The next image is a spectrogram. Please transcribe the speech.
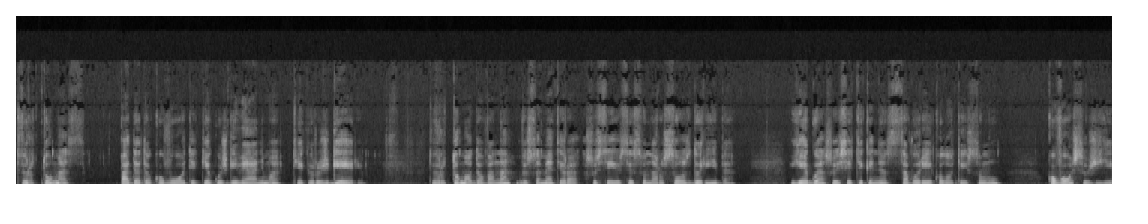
Tvirtumas padeda kovoti tiek už gyvenimą, tiek ir už gėrį. Tvirtumo dovana visuomet yra susijusi su narsos darybė. Jeigu esu įsitikinęs savo reikalo teisumu, Kovosiu už jį,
